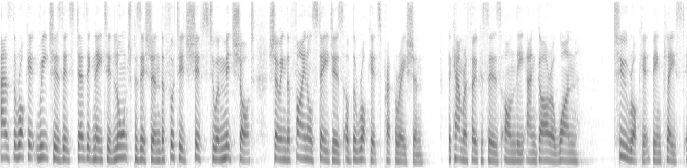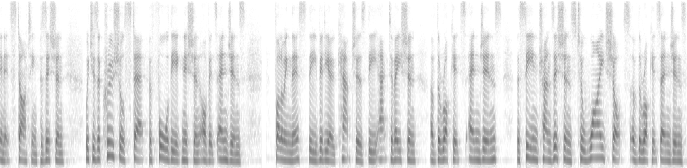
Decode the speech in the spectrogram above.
As the rocket reaches its designated launch position, the footage shifts to a mid shot showing the final stages of the rocket's preparation. The camera focuses on the Angara 1 2 rocket being placed in its starting position, which is a crucial step before the ignition of its engines. Following this, the video captures the activation of the rocket's engines. The scene transitions to wide shots of the rocket's engines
